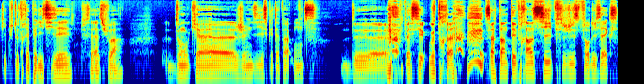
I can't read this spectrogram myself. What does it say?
qui est plutôt très politisé, tout ça, tu vois. Donc, euh, je me dis, est-ce que t'as pas honte de euh, passer outre certains de tes principes juste pour du sexe?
